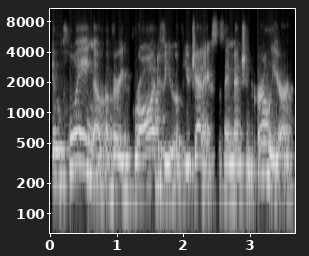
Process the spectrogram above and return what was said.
employing a, a, very broad view of eugenics, as I mentioned earlier,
